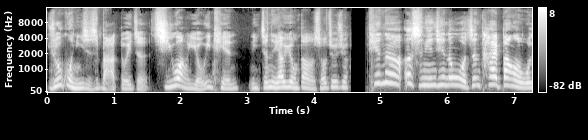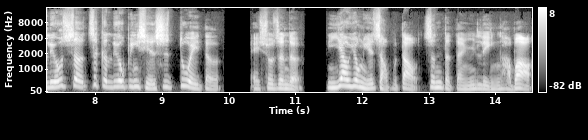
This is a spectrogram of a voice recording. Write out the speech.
如果你只是把它堆着，期望有一天你真的要用到的时候，就会觉得：“天哪，二十年前的我真太棒了！我留着这个溜冰鞋是对的。”哎，说真的，你要用也找不到，真的等于零，好不好？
